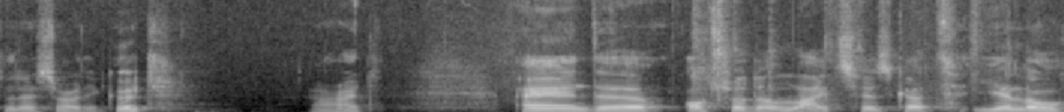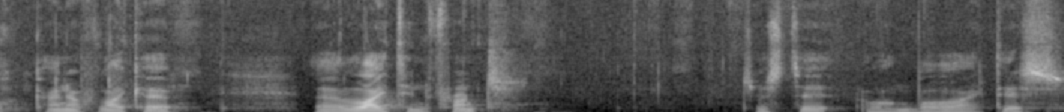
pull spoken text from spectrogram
So that's already good. All right. And uh, also the lights has got yellow kind of like a, a light in front. Just a one ball like this.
